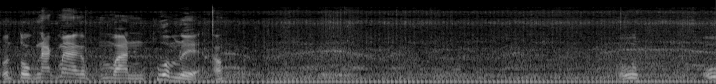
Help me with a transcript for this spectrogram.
ฝนตกหนักมากครับวันท่วมเลยเอาโอ้โอ้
